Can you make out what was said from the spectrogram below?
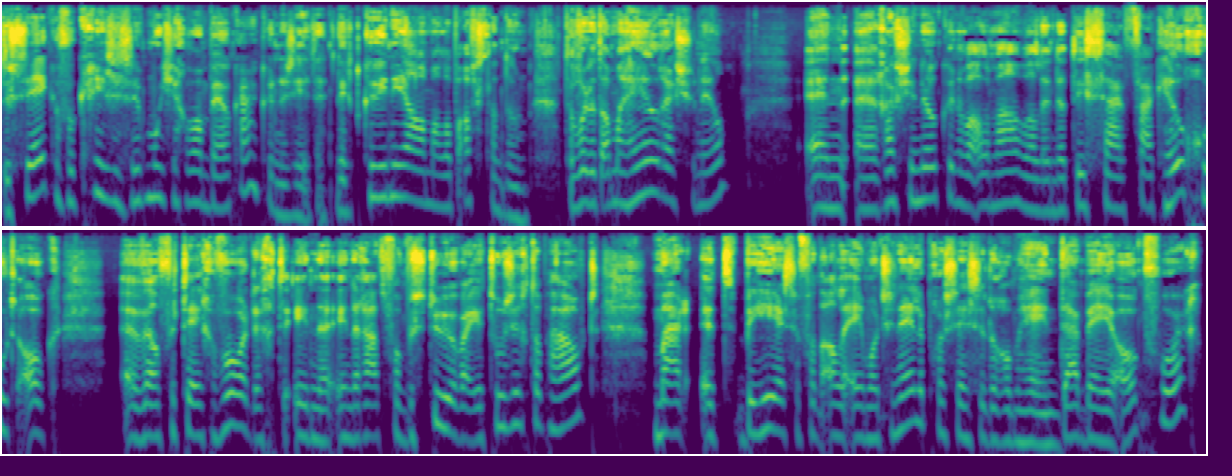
Dus zeker voor crisissen moet je gewoon bij elkaar kunnen zitten. Dat kun je niet allemaal op afstand doen. Dan wordt het allemaal heel rationeel. En uh, rationeel kunnen we allemaal wel. En dat is vaak heel goed ook uh, wel vertegenwoordigd in, uh, in de raad van bestuur waar je toezicht op houdt. Maar het beheersen van alle emotionele processen eromheen, daar ben je ook voor.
